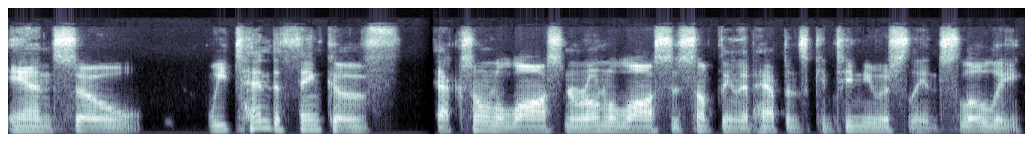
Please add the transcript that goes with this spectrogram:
And so we tend to think of axonal loss, neuronal loss as something that happens continuously and slowly,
